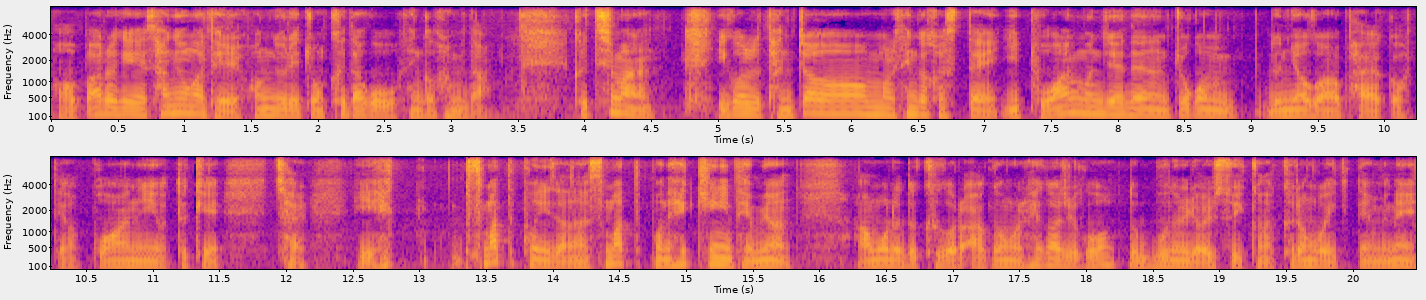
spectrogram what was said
어, 빠르게 상용화될 확률이 좀 크다고 생각합니다. 그렇지만 이걸 단점을 생각했을 때 이 보안 문제는 조금 눈여겨봐야 할 것 같아요. 보안이 어떻게 잘 이 스마트폰이잖아. 스마트폰에 해킹이 되면 아무래도 그걸 악용을 해가지고 또 문을 열 수 있거나 그런 거 있기 때문에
